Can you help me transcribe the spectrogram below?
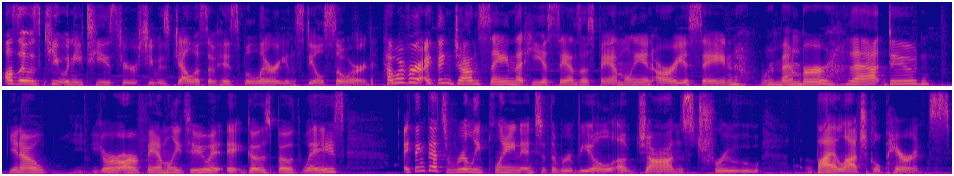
Also, it was cute when he teased her she was jealous of his Valyrian steel sword. However, I think Jon's saying that he is Sansa's family and Arya saying, remember that, dude? You know, you're our family too. It, it goes both ways. I think that's really playing into the reveal of Jon's true biological parents.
